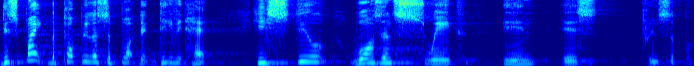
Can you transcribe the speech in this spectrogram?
despite the popular support that David had, he still wasn't swayed in his principle.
